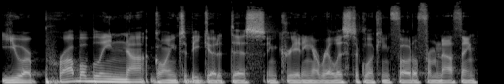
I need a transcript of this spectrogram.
you are probably not going to be good at this in creating a realistic looking photo from nothing.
